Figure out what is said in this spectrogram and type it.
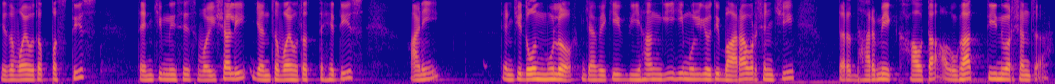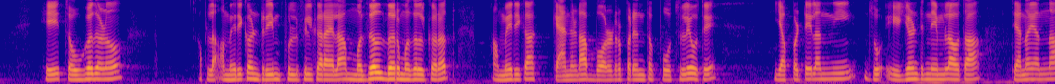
ज्याचं वय होतं पस्तीस. त्यांची मिसेस वैशाली ज्यांचं वय होतं तेहतीस. आणि त्यांची दोन मुलं ज्यापैकी विहांगी ही मुलगी होती बारा वर्षांची तर धार्मिक हा होता अवघा तीन वर्षांचा. हे चौघंजणं आपलं अमेरिकन ड्रीम फुलफिल करायला मजल दर मजल करत अमेरिका कॅनडा बॉर्डरपर्यंत पोचले होते. या पटेलांनी जो एजंट नेमला होता त्यानं यांना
